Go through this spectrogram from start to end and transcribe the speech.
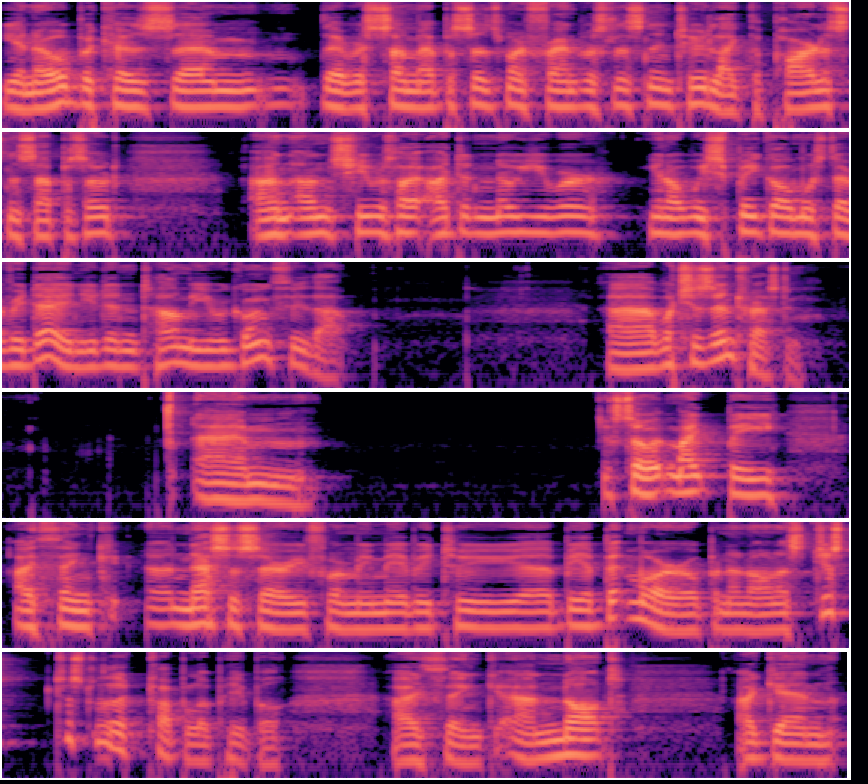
you know, because um, there were some episodes my friend was listening to, like the powerlessness episode, and and she was like, I didn't know you were, you know, we speak almost every day, and you didn't tell me you were going through that, uh, which is interesting. Um, so it might be, I think, uh, necessary for me maybe to uh, be a bit more open and honest, just just with a couple of people, I think, and not again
